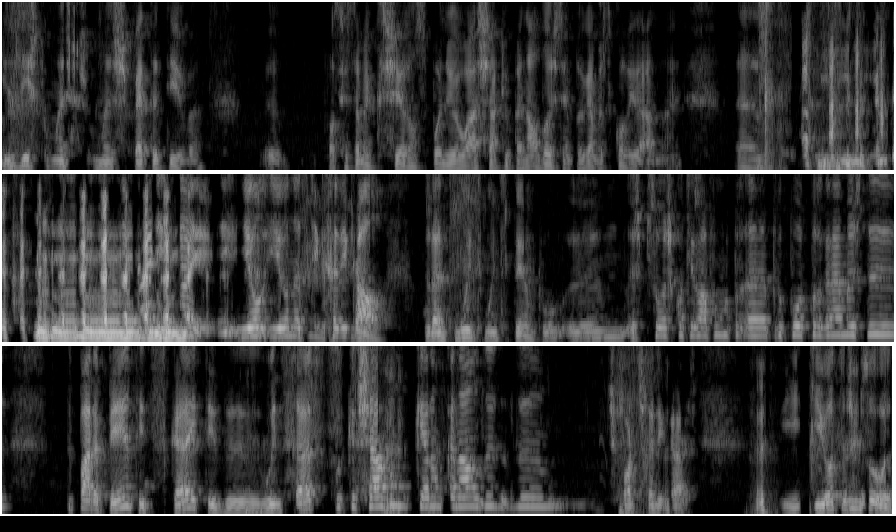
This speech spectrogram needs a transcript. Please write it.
existe uma, uma expectativa. Vocês também cresceram, suponho eu, a achar que o Canal 2 tem programas de qualidade, não é? E- eu, eu na SIC Radical, durante muito, muito tempo, as pessoas continuavam a, propor programas de, de parapente e de skate e de windsurf porque achavam que era um canal de, de, de esportes radicais. E, e outras pessoas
